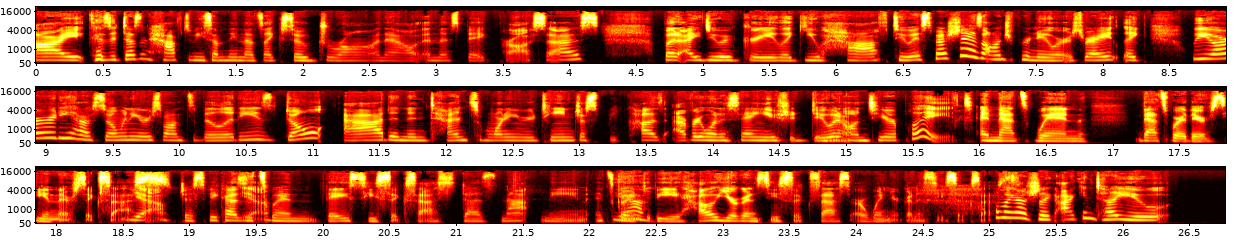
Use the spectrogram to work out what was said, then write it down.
I, because it doesn't have to be something that's like so drawn out in this big process. But I do agree, like, you have to, especially as entrepreneurs, right? Like, we already have so many responsibilities. Don't add an intense morning routine just because everyone is saying you should do it onto your plate. And that's when that's where they're seeing their success. Yeah. Just because it's when they see success does not mean it's going Yeah. to be how you're going to see success or when you're going to see success. Oh my gosh, like, I can tell you,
